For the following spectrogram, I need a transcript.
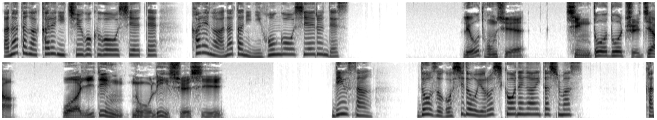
あなたが彼に中国語を教えて、彼があなたに日本語を教えるんです。刘同学、请多多指教。我一定努力学习。劉さん、どうぞご指導よろしくお願いいたします。必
